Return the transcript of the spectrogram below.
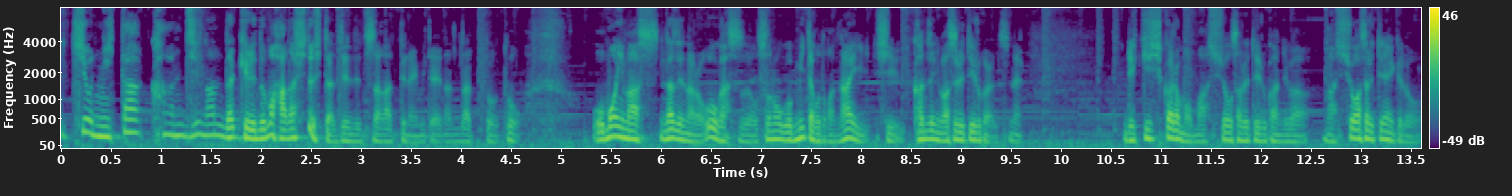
一応似た感じなんだけれども、話としては全然繋がってないみたいなんだとと思います。なぜなら、オーガスをその後見たことがないし、完全に忘れているからですね。歴史からも抹消されている感じが、抹消はされてないけど、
